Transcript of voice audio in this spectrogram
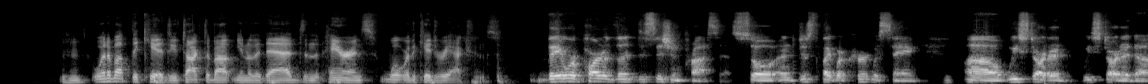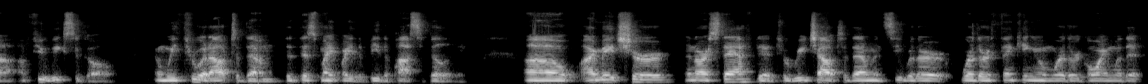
Mm-hmm. What about the kids? You've talked about, you know, the dads and the parents. What were the kids' reactions? They were part of the decision process. So, and just like what Kurt was saying, uh, we started we started uh, a few weeks ago, and we threw it out to them that this might be the possibility. Uh, I made sure, and our staff did, to reach out to them and see where they're where they're thinking and where they're going with it.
